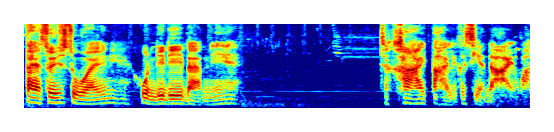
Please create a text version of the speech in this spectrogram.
แต่สวยๆนี่หุ่นดีๆ แบบนี้ จะฆ่าให้ตายเลยก็เสียดายวะ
